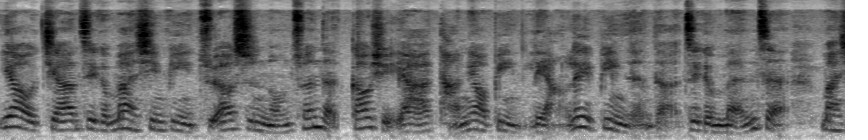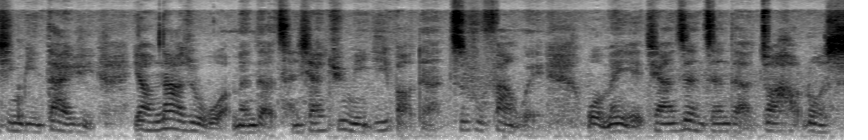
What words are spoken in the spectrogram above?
要将这个慢性病，主要是农村的高血压、糖尿病两类病人的这个门诊慢性病待遇，要纳入我们的城乡居民医保的支付范围。我们也将认真的抓好落实。”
